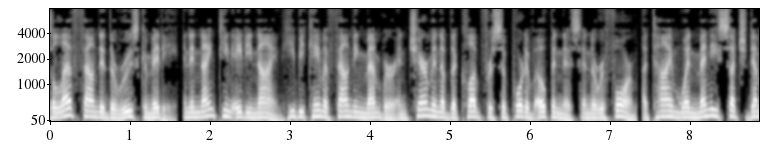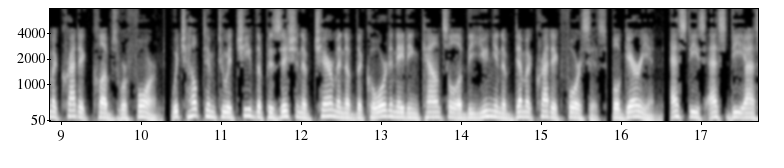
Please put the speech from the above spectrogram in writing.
Zhelev founded the Ruse Committee, and in 1989 he became a founding member and chairman of the Club for Support of Openness and the Reform a time when many such democratic clubs were formed, which helped him to achieve the position of chairman of the Coordinating Council of the Union of Democratic Forces Bulgarian, Estes SDS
